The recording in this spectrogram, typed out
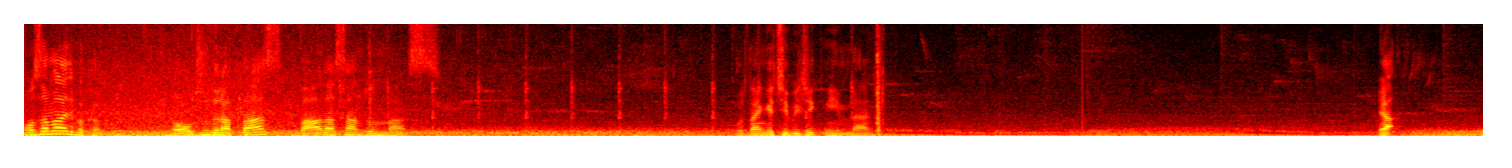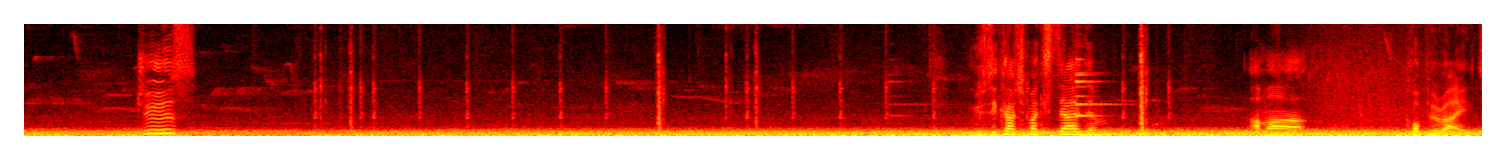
O zaman hadi bakalım. Yolcudur Abbas, bağlasan durmaz. Buradan geçebilecek miyim ben? Ya. Tschüss. Müzik açmak isterdim. Ama copyright.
